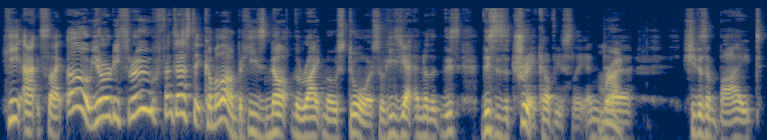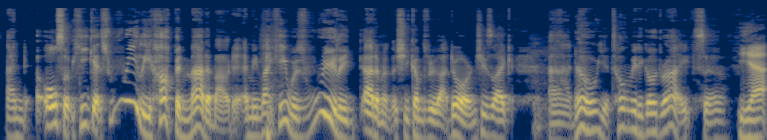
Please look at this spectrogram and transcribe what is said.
he acts like, "Oh, you're already through. Fantastic, come along." But he's not the rightmost door, so he's yet another. This this is a trick, obviously, and Right. uh, she doesn't bite, and also he gets really hopping mad about it. I mean, like he was really adamant that she come through that door, and she's like, uh, "No, you told me to go right." So yeah.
